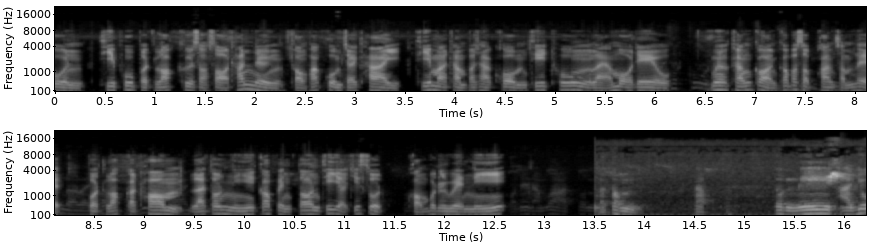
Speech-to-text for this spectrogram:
คุณที่ผู้ปลดล็อกคือสสท่านหนึ่งของพรรคภูมิใจไทยที่มาทำประชาคมที่ทุ่งแหลมโมเดล เมื่อครั้งก่อนก็ประสบความสำเร็จปลดล็อกกระท่อม และต้นนี้ก็เป็นต้นที่ใหญ่ที่สุดของบริเวณนี้กระต้นครับต้นนี้อายุ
